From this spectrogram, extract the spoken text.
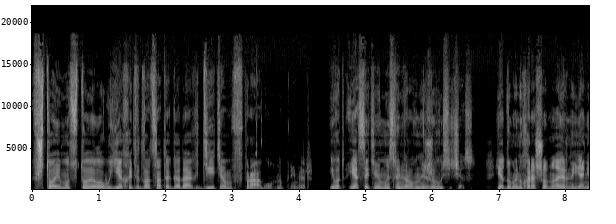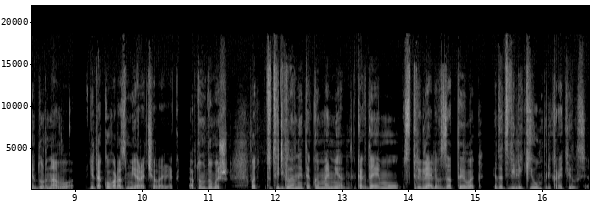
Что ему стоило уехать в 20-х годах детям в Прагу, например? И вот я с этими мыслями ровно и живу сейчас. Я думаю, ну хорошо, ну, наверное, я не дурново, не такого размера человек. А потом думаешь, вот тут ведь главный такой момент, когда ему стреляли в затылок, этот великий ум прекратился.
